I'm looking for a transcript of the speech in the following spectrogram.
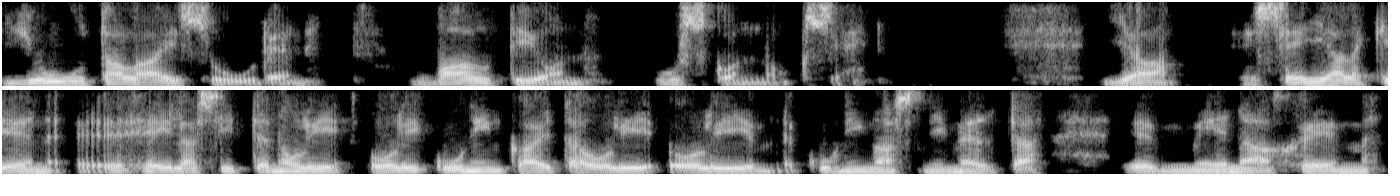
juutalaisuuden valtion uskonnokseen. Ja sen jälkeen heillä sitten oli, oli kuninkaita, oli, oli kuningas nimeltä Menachem,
